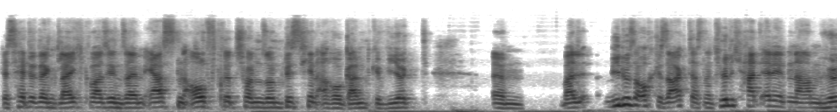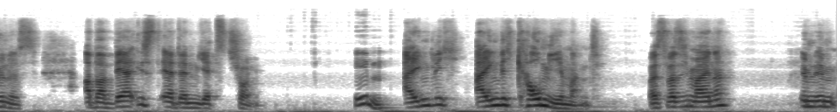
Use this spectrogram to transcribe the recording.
das hätte dann gleich quasi in seinem ersten Auftritt schon so ein bisschen arrogant gewirkt. Ähm, weil, wie du es auch gesagt hast, natürlich hat er den Namen Hoeneß. Aber wer ist er denn jetzt schon? Eben. Eigentlich, eigentlich kaum jemand. Weißt du, was ich meine? Im, im,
